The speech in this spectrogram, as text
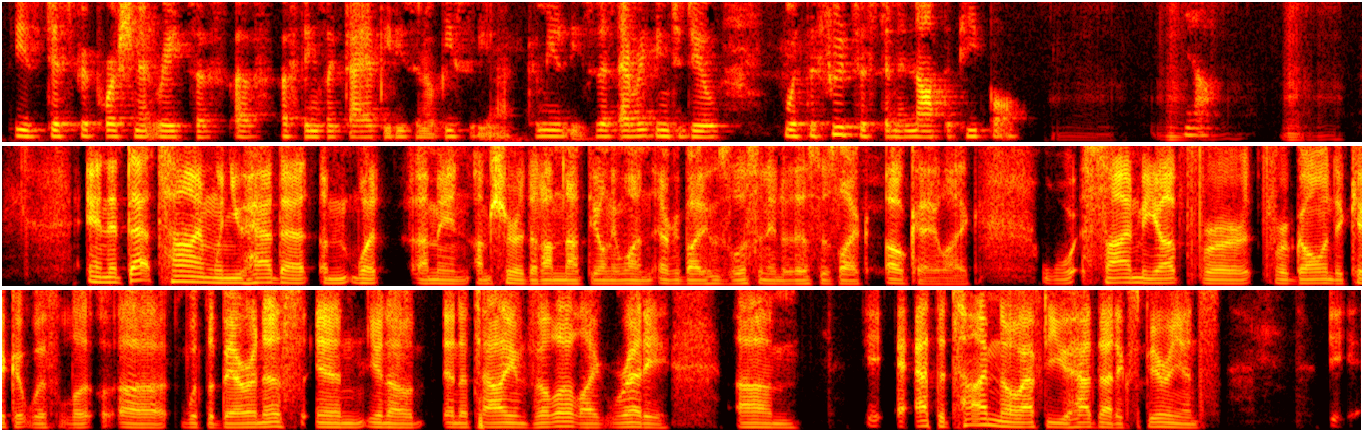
these disproportionate rates of, of, of things like diabetes and obesity in our communities. It has everything to do with the food system and not the people. Mm-hmm. Yeah. Mm-hmm. And at that time, when you had that, um, what I mean, I'm sure that I'm not the only one. Everybody who's listening to this is like, okay, like, w- sign me up for for going to kick it with uh with the Baroness in you know an Italian villa, like ready. Um, at the time, though, after you had that experience,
